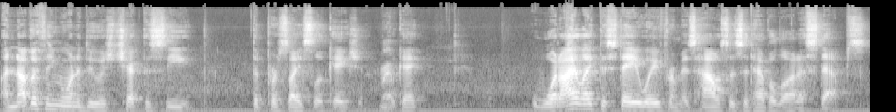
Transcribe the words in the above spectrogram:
Another thing you want to do is check to see the precise location. Right. Okay. What I like to stay away from is houses that have a lot of steps.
